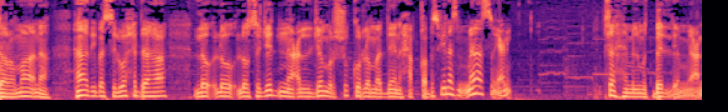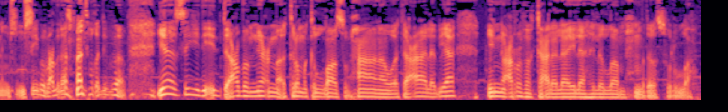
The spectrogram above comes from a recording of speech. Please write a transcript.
لرمانا. هذه بس لوحدها لو لو لو سجدنا على الجمر شكر لما أدينا حقه. بس في ناس ناس يعني تفهم المتبلم يعني مصيبة بعض الناس ما تبغى تفهم. يا سيدي أنت أعظم نعمة أكرمك الله سبحانه وتعالى بها. إنه عرفك على لا إله إلا الله محمد رسول الله.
